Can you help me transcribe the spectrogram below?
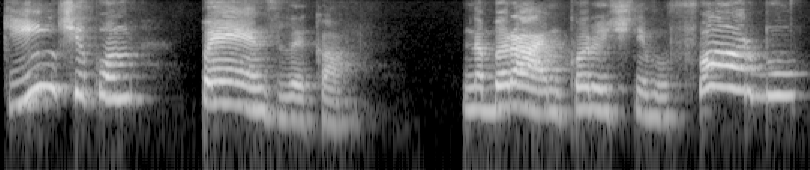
кінчиком пензлика. Набираємо коричневу фарбу.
